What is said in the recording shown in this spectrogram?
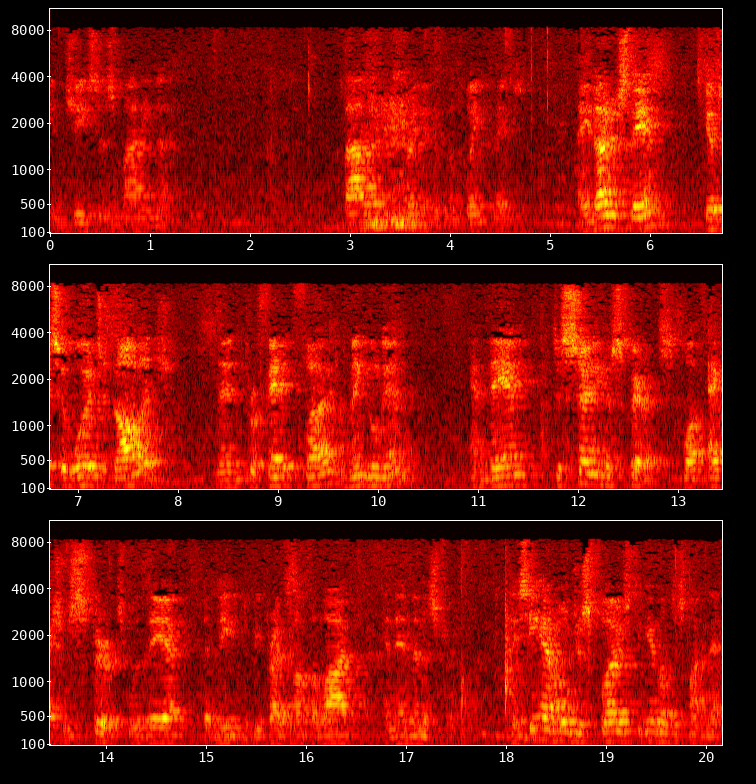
in Jesus' mighty name. Father, bring it to complete peace. Now you notice then, gifts of words of knowledge, then prophetic flow mingled in, and then discerning of spirits, what actual spirits were there that needed to be broken off life, and then ministry. You see how it all just flows together just like that?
